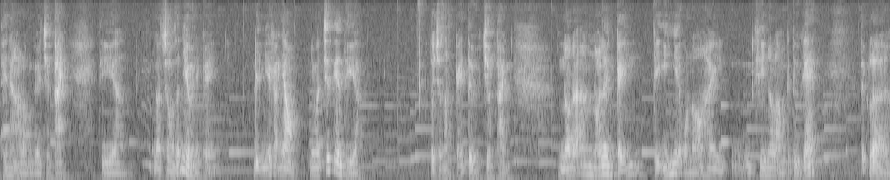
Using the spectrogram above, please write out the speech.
thế nào là một người trưởng thành. Thì à, nó cho rất nhiều những cái định nghĩa khác nhau. Nhưng mà trước tiên thì à, tôi cho rằng cái từ trưởng thành nó đã nói lên cái cái ý nghĩa của nó hay khi nó là một cái từ ghép. Tức là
